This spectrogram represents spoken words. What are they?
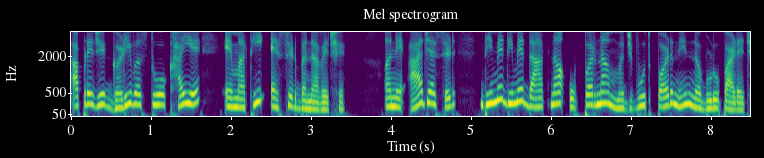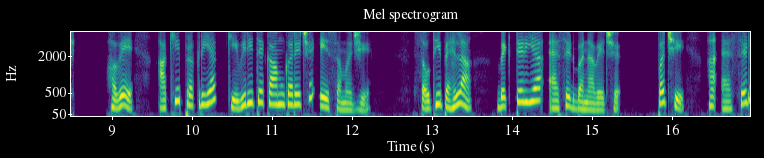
આપણે જે ગળી વસ્તુઓ ખાઈએ એમાંથી એસિડ બનાવે છે. અને આ જ એસિડ ધીમે ધીમે દાંતના ઉપરના મજબૂત પડને નબળું પાડે છે. હવે આખી પ્રક્રિયા કેવી રીતે કામ કરે છે એ સમજીએ. સૌથી પહેલાં બેક્ટેરિયા એસિડ બનાવે છે. પછી આ એસિડ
